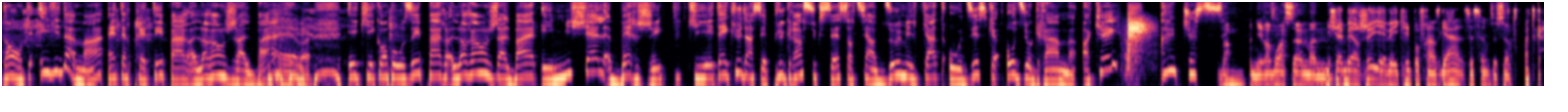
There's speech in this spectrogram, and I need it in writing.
Donc, évidemment, interprété par Laurence Jalbert et qui est composé par Laurence Jalbert et Michel Berger, qui est inclus dans ses plus grands succès sortis en 2004 au disque Audiogramme. OK? I'm just Bon, saying. on ira voir ça un moment. Michel Berger, il avait écrit pour France Gall, c'est ça? C'est ça. En tout cas,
